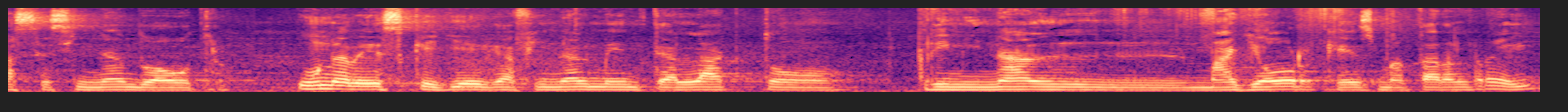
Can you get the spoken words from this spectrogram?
asesinando a otro una vez que llega finalmente al acto criminal mayor que es matar al rey,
